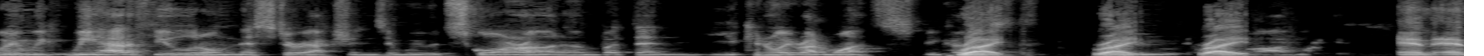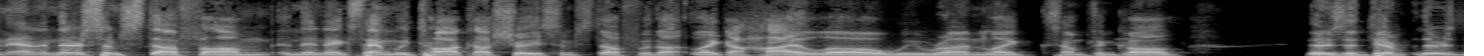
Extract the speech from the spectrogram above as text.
I mean, we, we had a few little misdirections and we would score on them, but then you can only run once because Right. Right. you- Right. And and and there's some stuff um and the next time we talk i'll show you some stuff with a, like a high low. We run like something Mm-hmm. called there's a different there's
